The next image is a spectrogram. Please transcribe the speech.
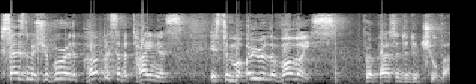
Says the Mishabura, the purpose of a Tainus is to ma'ir levavos, for a person to do tshuva.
